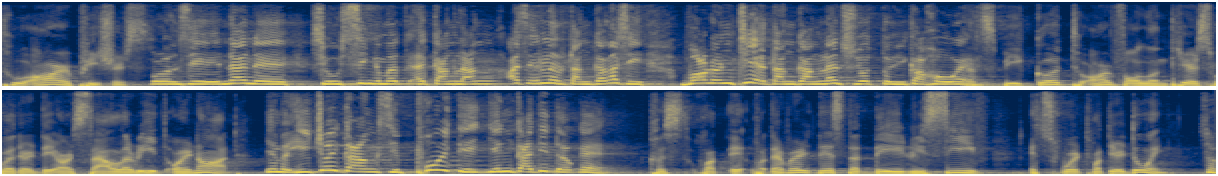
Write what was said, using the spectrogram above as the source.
to our preachers. 无论是咱嘅小先咁嘅诶工人，还是咱当工，还是 volunteer 当工，咱需要对较好嘅。 Let's be good to our volunteers, whether they are salaried or not. 因为而追工是配得应该得到嘅， Because what, whatever it is that they receive, it's worth what they're doing. So,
